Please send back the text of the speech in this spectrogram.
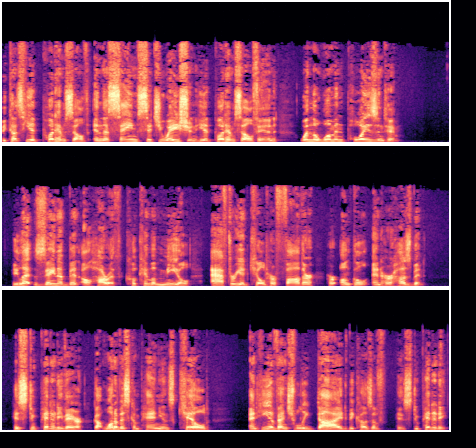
because he had put himself in the same situation he had put himself in when the woman poisoned him. He let Zaynab bint al Harith cook him a meal after he had killed her father, her uncle, and her husband. His stupidity there got one of his companions killed, and he eventually died because of his stupidity.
